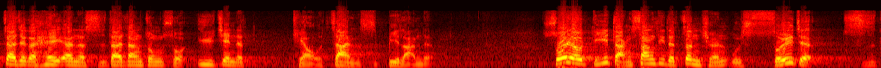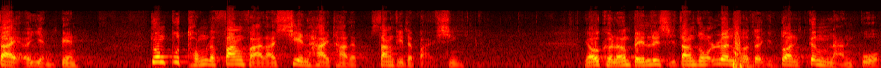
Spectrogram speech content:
在这个黑暗的时代当中所遇见的挑战是必然的。所有抵挡上帝的政权会随着时代而演变，用不同的方法来陷害他的上帝的百姓，有可能比历史当中任何的一段更难过。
